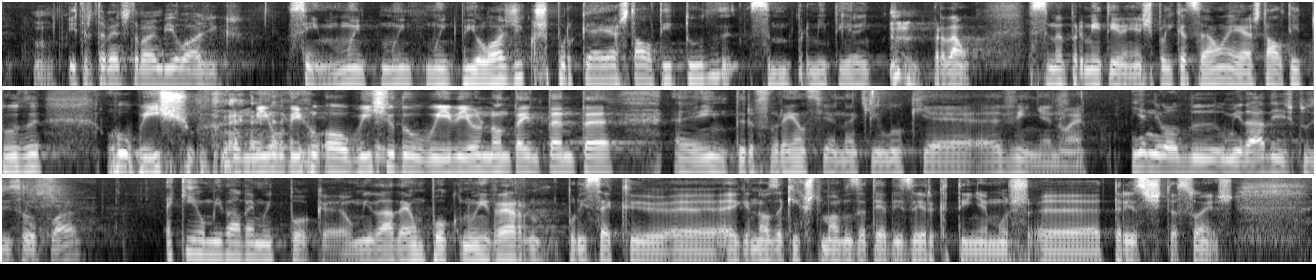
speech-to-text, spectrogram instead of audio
E tratamentos também biológicos. Sim, muito, muito, muito biológicos, porque a esta altitude, se me permitirem, perdão, se me permitirem a explicação, a esta altitude o bicho do mildio ou o bicho do vídeo não tem tanta eh, interferência naquilo que é a vinha, não é? E a nível de umidade e exposição solar? Aqui a umidade é muito pouca. A umidade é um pouco no inverno, por isso é que uh, nós aqui costumávamos até dizer que tínhamos uh, três estações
